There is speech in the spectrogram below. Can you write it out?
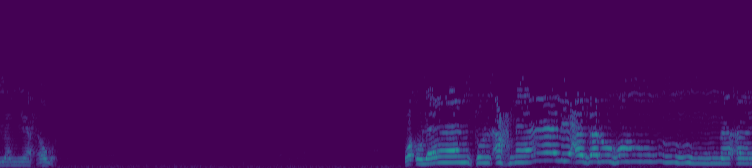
لم يحض. وأولاة الأحمال أجلهن أن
